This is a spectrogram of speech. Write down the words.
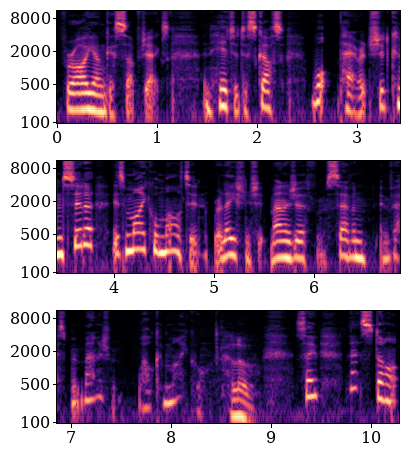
for our youngest subjects. And here to discuss what parents should consider is Michael Martin, Relationship Manager from Seven Investment Management. Welcome, Michael. Hello. So let's start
